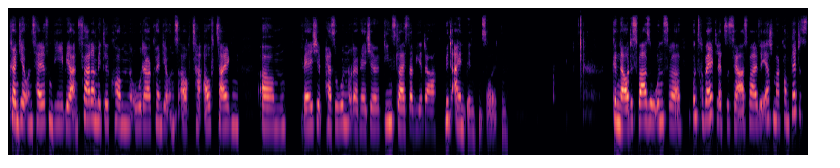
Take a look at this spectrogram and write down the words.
Könnt ihr uns helfen, wie wir an Fördermittel kommen? Oder könnt ihr uns auch aufzeigen, ähm, welche Personen oder welche Dienstleister wir da mit einbinden sollten? Genau, das war so unsere, unsere Welt letztes Jahr. Es war also erstmal komplettes,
